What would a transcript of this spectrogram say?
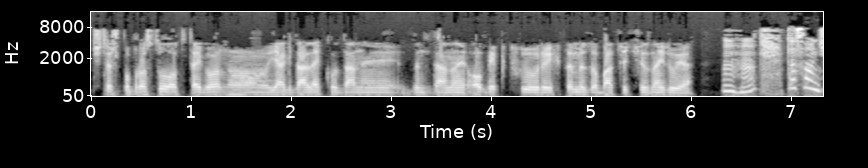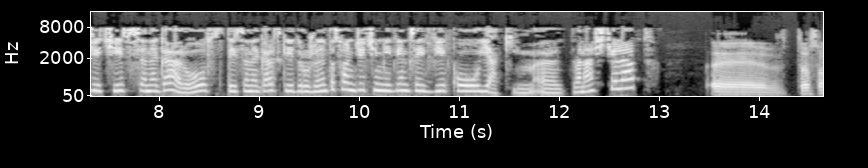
czy też po prostu od tego, no, jak daleko dany, dany obiekt, który chcemy zobaczyć się znajduje. Mhm. To są dzieci z Senegalu, z tej senegalskiej drużyny. To są dzieci mniej więcej w wieku jakim? 12 e, lat? E, to są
